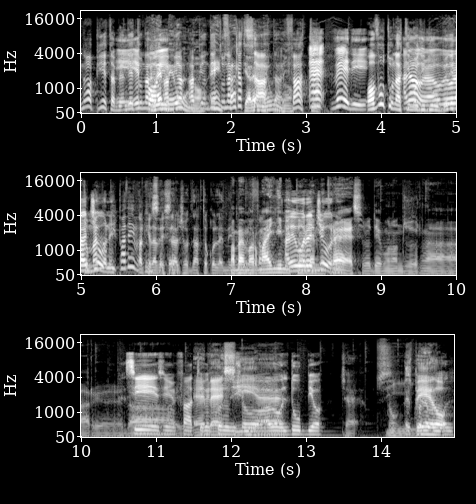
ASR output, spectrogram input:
No, Pietro, abbiamo E- detto e una, poi- abbiamo, L'M1, abbiamo eh, detto una infatti, è cazzata. l'M1. Infatti, eh vedi ho avuto un attimo Allora, di dubbio. avevo detto, ma non ragione. mi pareva che Pensa l'avesse te. aggiornato con l'M2. Vabbè, ma ormai gli mettono ragione. l'M3 se lo devono aggiornare. sì dai. sì infatti Eh per beh, quello sì, dicevo eh. avevo il dubbio Cioè, Sì. avevo spero,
